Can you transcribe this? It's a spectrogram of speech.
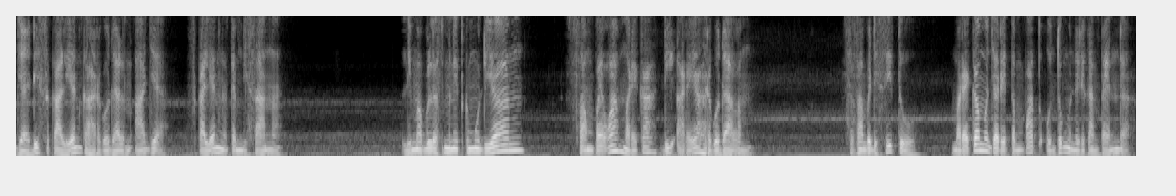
Jadi sekalian ke Argo Dalam aja, sekalian ngecamp di sana. 15 menit kemudian, sampailah mereka di area Argo Dalam. Sesampai di situ, mereka mencari tempat untuk mendirikan tenda.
